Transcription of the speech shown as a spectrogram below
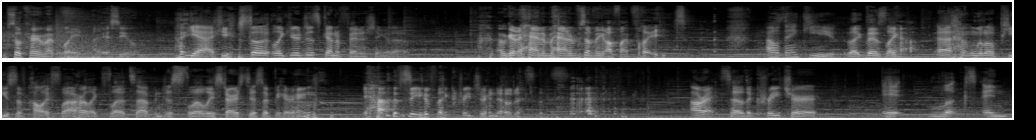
I'm still carrying my plate. I assume. yeah, you still like you're just kind of finishing it up. I'm gonna hand him hand him something off my plate. Oh, thank you. Like there's like Yeah. a little piece of cauliflower like floats up and just slowly starts disappearing. Yeah. See if the creature notices. All right, so the creature, it looks and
